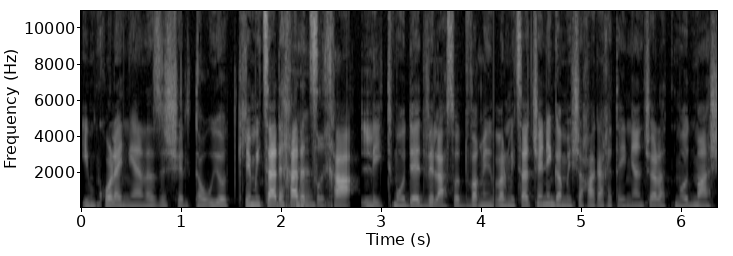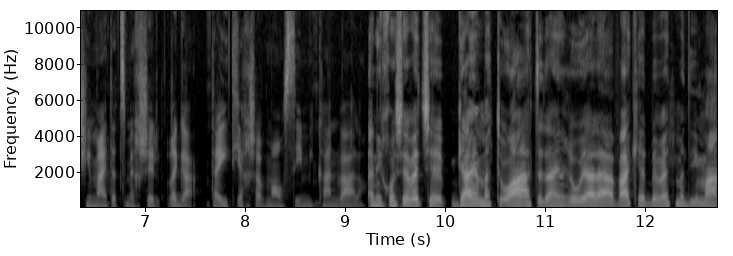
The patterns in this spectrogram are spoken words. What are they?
עם כל העניין הזה של טעויות? כי מצד אחד את צריכה להתמודד ולעשות דברים, אבל מצד שני גם יש אחר כך את העניין של את מאוד מאשימה את עצמך של, רגע, טעיתי עכשיו, מה עושים מכאן והלאה? אני חושבת שגם אם את טועה, את עדיין ראויה לאהבה, כי את באמת מדהימה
